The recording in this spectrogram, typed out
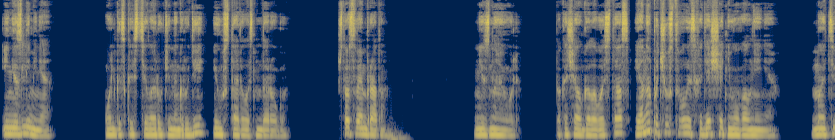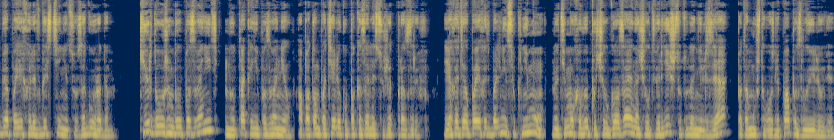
И не зли меня. Ольга скрестила руки на груди и уставилась на дорогу. «Что с твоим братом?» «Не знаю, Оль». Покачал головой Стас, и она почувствовала исходящее от него волнение. «Мы от тебя поехали в гостиницу за городом. Кир должен был позвонить, но так и не позвонил, а потом по телеку показали сюжет про взрыв. Я хотел поехать в больницу к нему, но Тимоха выпучил глаза и начал твердить, что туда нельзя, потому что возле папы злые люди.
